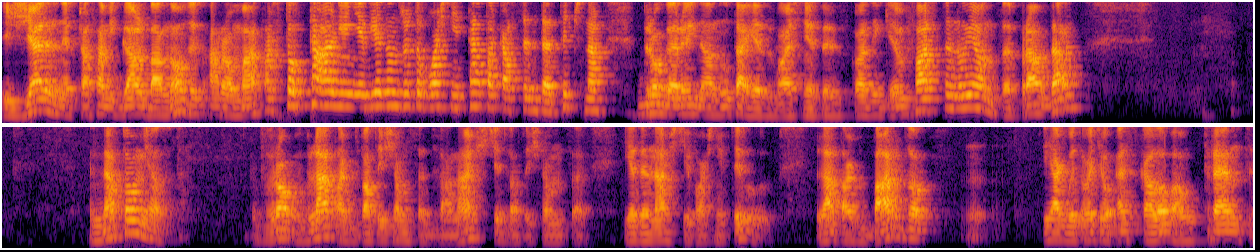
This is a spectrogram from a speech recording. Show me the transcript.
zielnych, czasami galbanowych aromatach, totalnie nie wiedząc, że to właśnie ta taka syntetyczna, drogeryjna nuta jest właśnie tym składnikiem. Fascynujące, prawda? Natomiast w, ro- w latach 2012-2011, właśnie w tych latach bardzo, jakby to powiedział, eskalował trend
